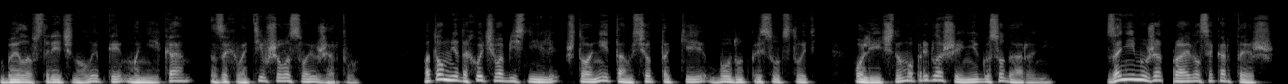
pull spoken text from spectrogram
Было встречено улыбкой маньяка, захватившего свою жертву. Потом мне доходчиво объяснили, что они там все-таки будут присутствовать по личному приглашению государыни. За ними уже отправился кортеж,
